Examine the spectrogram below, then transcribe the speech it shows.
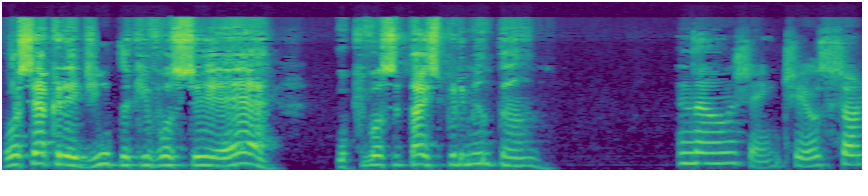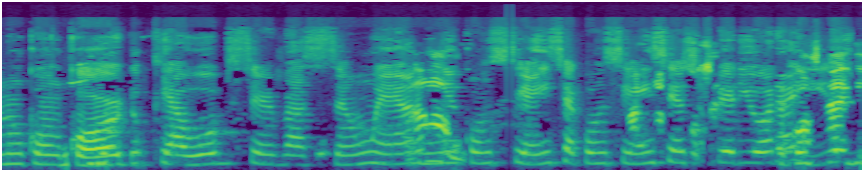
Você acredita que você é o que você está experimentando. Não, gente, eu só não concordo que a observação é a não. minha consciência, a consciência é superior você a consegue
